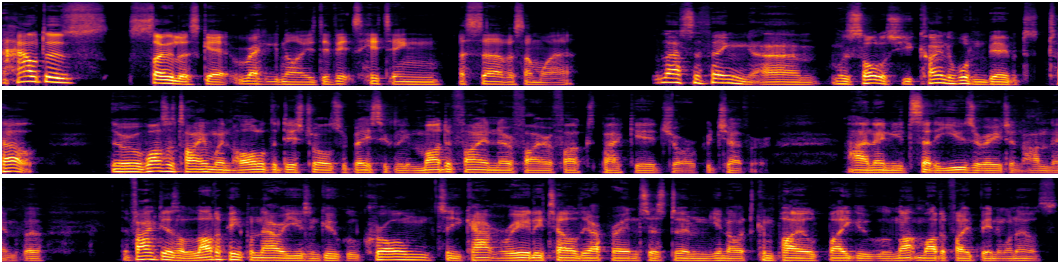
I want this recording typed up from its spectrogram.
how does Solus get recognized if it's hitting a server somewhere? That's the thing. Um, with Solus, you kind of wouldn't be able to tell. There was a time when all of the distros were basically modifying their Firefox package or whichever, and then you'd set a user agent on them. But the fact is, a lot of people now are using Google Chrome, so you can't really tell the operating system. You know, it's compiled by Google, not modified by anyone else.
